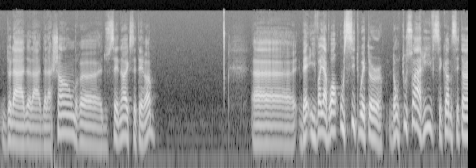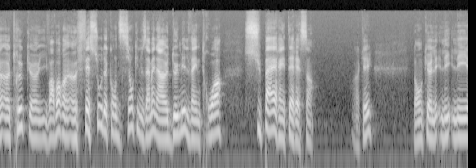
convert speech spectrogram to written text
de la, de la, Chambre, euh, du Sénat, etc., ben, il va y avoir aussi Twitter. Donc tout ça arrive, c'est comme, c'est un, truc, il va y avoir un, faisceau de conditions qui nous amène à un 2023 super intéressant. OK? Donc les,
